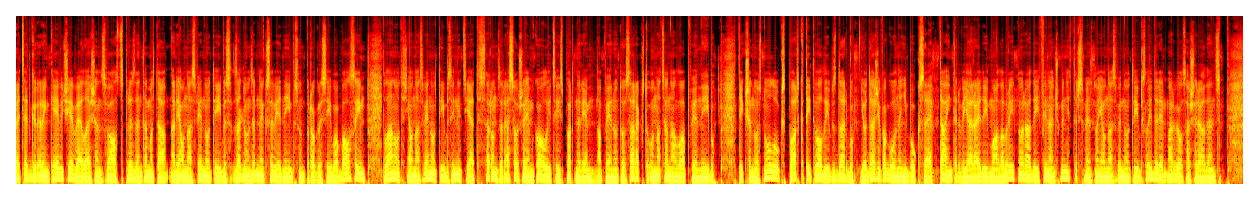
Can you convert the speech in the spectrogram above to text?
Pēc Edgara Rinkēviča ievēlēšanas valsts prezidenta amatā ar jaunās vienotības, Zaļo un Zemnieku savienības un progresīvo balsīm plānotas jaunās vienotības iniciētas sarunas ar esošajiem koalīcijas partneriem, apvienoto sarakstu un Nacionālo apvienību. Tikšanos nolūks pārskatīt valdības darbu, jo daži vagoneņi buksē. Tā intervijā raidījumā Labrīt norādīja finanšu ministrs, viens no jaunās vienotības līderiem Arvils Ašerādens.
